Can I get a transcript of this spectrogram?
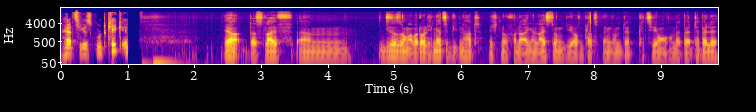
herzliches Gut-Kick. In ja, das Live ähm, in dieser Saison aber deutlich mehr zu bieten hat. Nicht nur von der eigenen Leistung, die er auf den Platz bringt und der Platzierung auch in der Tabelle,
